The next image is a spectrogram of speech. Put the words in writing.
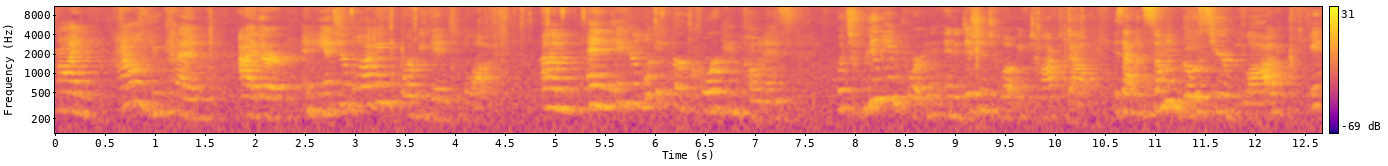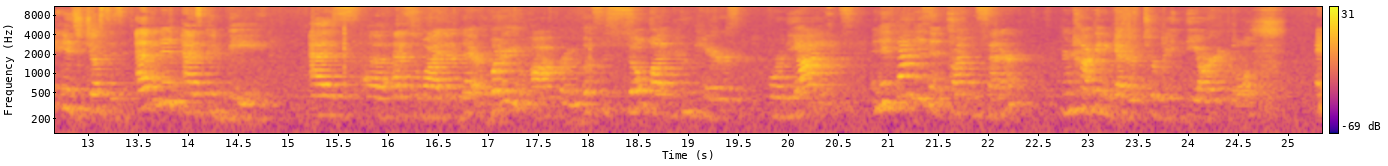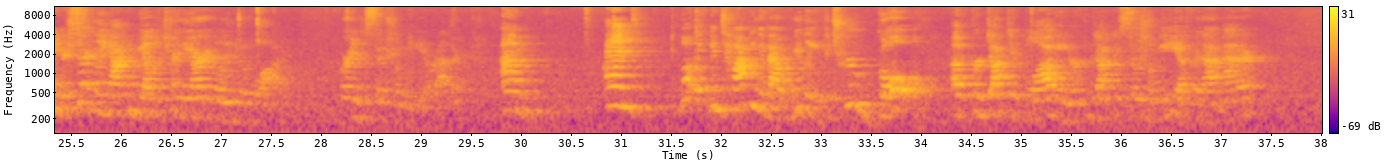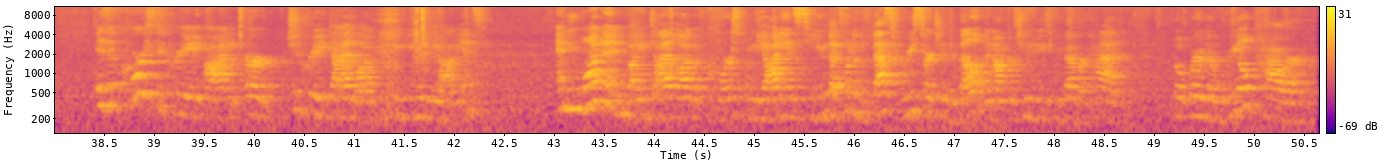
on how you can either enhance your blogging or begin to blog. Um, and if you're looking for core components, what's really important, in addition to what we've talked about, is that when someone goes to your blog, it is just as evident as could be as, uh, as to why they're there. What are you offering? What's the so what, who cares for the audience? And if that isn't front and center, you're not going to get them to read the article, and you're certainly not going to be able to turn the article into a blog, or into social media, rather. Um, and what we've been talking about, really, the true goal of productive blogging or productive social media for that matter, is of course to create or to create dialogue between you and the audience. And you want to invite dialogue, of course, from the audience to you. That's one of the best research and development opportunities we've ever had. But where the real power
